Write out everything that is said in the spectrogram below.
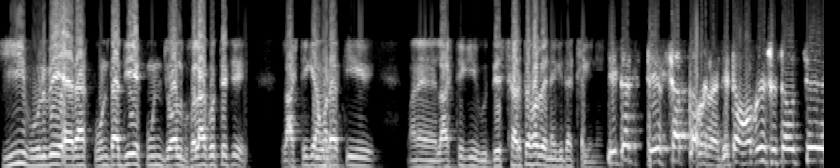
কি বলবে এরা? কোনটা দিয়ে কোন জল ঘোলা করতেছে? লাস্টে কি আমরা কি মানে লাস্টে কি দেশ ছাড়তে হবে নাকি তা ঠিক নেই? এটা টেস্ট ছাড়তে হবে না। যেটা হবে সেটা হচ্ছে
